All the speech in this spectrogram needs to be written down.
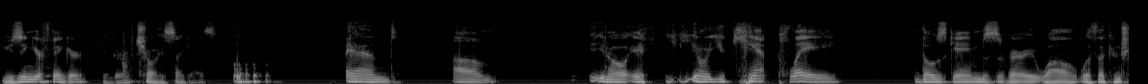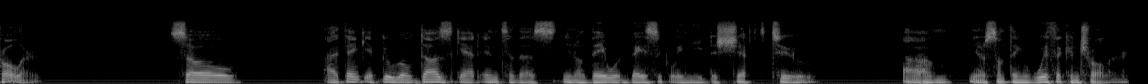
using your finger finger of choice i guess. And um, you know if you know you can't play those games very well with a controller. So i think if google does get into this you know they would basically need to shift to um, you know something with a controller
